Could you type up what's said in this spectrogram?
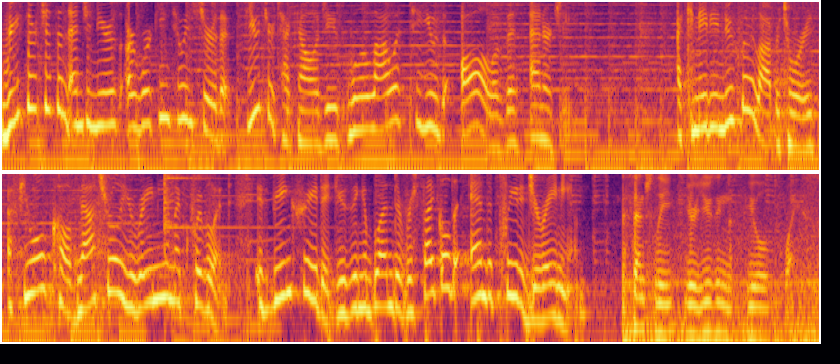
Researchers and engineers are working to ensure that future technologies will allow us to use all of this energy. At Canadian Nuclear Laboratories, a fuel called natural uranium equivalent is being created using a blend of recycled and depleted uranium. Essentially, you're using the fuel twice.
